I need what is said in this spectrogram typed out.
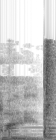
Dream.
